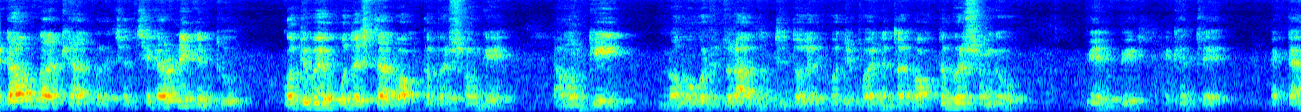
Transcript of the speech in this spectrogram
এটাও আপনারা খেয়াল করেছেন, সে কারণেই কিন্তু কতিপয় উপদেষ্টার বক্তব্যের সঙ্গে, এমনকি নবগঠিত রাজনৈতিক দলের কতিপয় নেতার বক্তব্যের সঙ্গেও বিএনপির এক্ষেত্রে একটা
